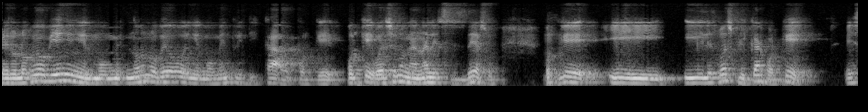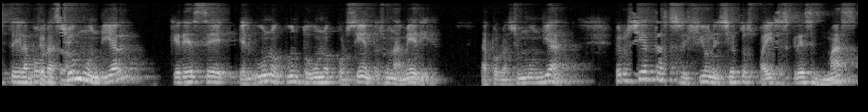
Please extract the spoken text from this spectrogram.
pero lo veo bien en el momento, no lo veo en el momento indicado, porque, ¿por qué? Voy a hacer un análisis de eso, porque, y, y les voy a explicar por qué. Este, la población mundial crece el 1.1%, es una media, la población mundial, pero ciertas regiones, ciertos países crecen más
